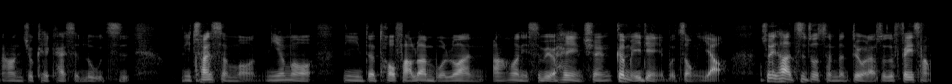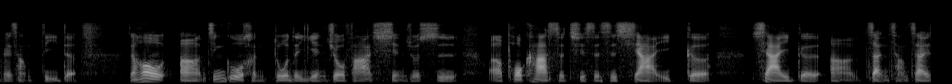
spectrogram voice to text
然后你就可以开始录制。你穿什么？你有没有？你的头发乱不乱？然后你是不是有黑眼圈？根本一点也不重要。所以它的制作成本对我来说是非常非常低的。然后啊、经过很多的研究发现，就是呃，Podcast 其实是下一个下一个啊、战场，在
